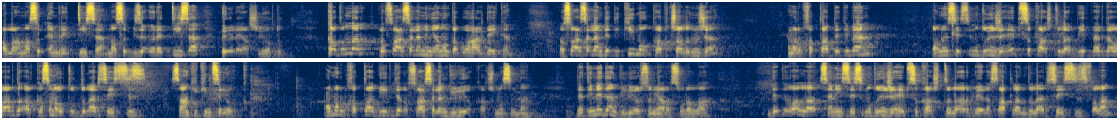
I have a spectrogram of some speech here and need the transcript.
Allah nasıl emrettiyse, nasıl bize öğrettiyse öyle yaşıyordu. Kadınlar Resulullah Aleyhisselam'ın yanında bu haldeyken. Resulullah Aleyhisselam dedi kim o kapı çalınca? Ömer Hattab dedi ben. Onun sesini duyunca hepsi kaçtılar. Bir perde vardı arkasına oturdular sessiz. Sanki kimse yok. Ömer Hattab girdi Resulullah Aleyhisselam gülüyor kaçmasından. Dedi neden gülüyorsun ya Resulallah? Dedi valla senin sesini duyunca hepsi kaçtılar böyle saklandılar sessiz falan.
